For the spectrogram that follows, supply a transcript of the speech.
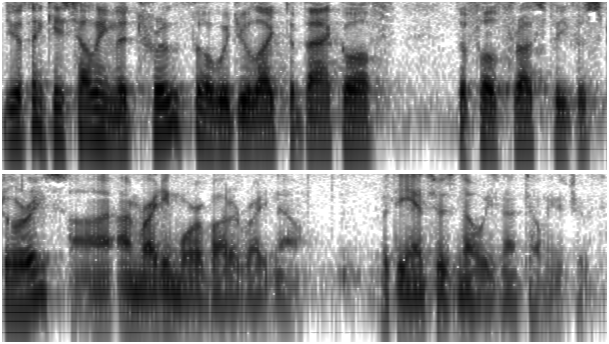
Do you think he's telling the truth, or would you like to back off the full thrust of his stories? I'm writing more about it right now. But the answer is no, he's not telling the truth.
